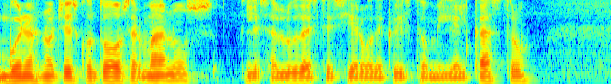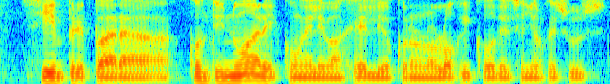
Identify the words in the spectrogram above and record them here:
Buenas noches con todos hermanos. Les saluda este siervo de Cristo Miguel Castro, siempre para continuar con el Evangelio cronológico del Señor Jesús.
